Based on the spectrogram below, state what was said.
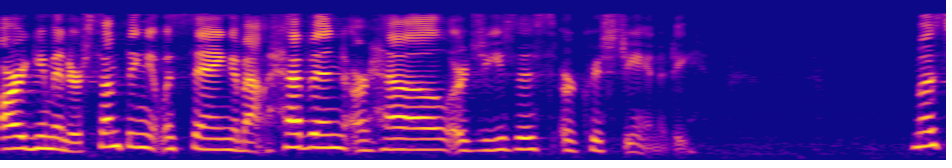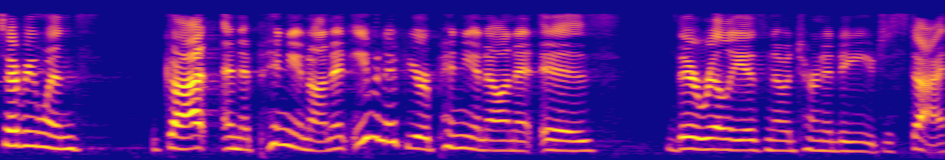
argument or something it was saying about heaven or hell or Jesus or Christianity. Most everyone's got an opinion on it, even if your opinion on it is there really is no eternity, you just die.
